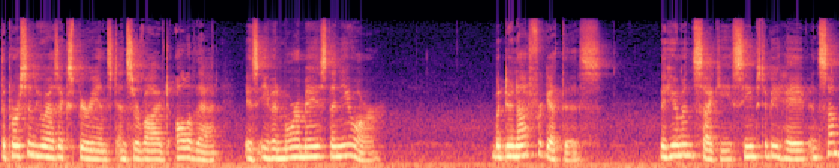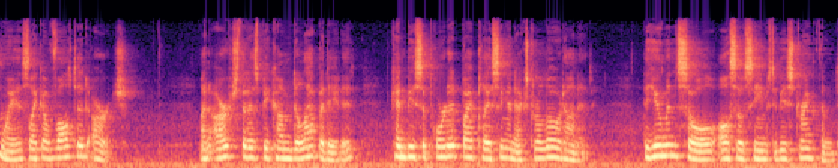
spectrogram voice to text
the person who has experienced and survived all of that is even more amazed than you are. But do not forget this. The human psyche seems to behave in some ways like a vaulted arch. An arch that has become dilapidated can be supported by placing an extra load on it. The human soul also seems to be strengthened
